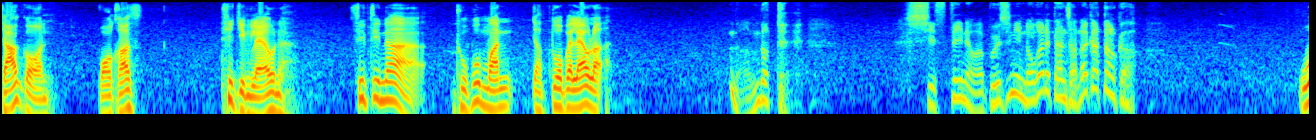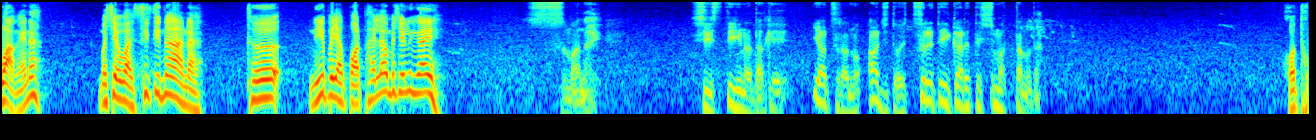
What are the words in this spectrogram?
ช้าก่อนฟอคัส ที่จริงแล้วนะซิติน่าถูกพวกมันจับตัวไปแล้วล่ะ なんだってシスティーナは無事に逃れたんじゃなかったのか ว่าไงนะ ไม่ใช่ว่าซิติน่านะ เธอหนีไปอย่างปลอดภัยแล้วไม่ใช่หรือไง すまないシスティーナだけ奴らのアジトへ連れて行かれてしまったのだ ข อโท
